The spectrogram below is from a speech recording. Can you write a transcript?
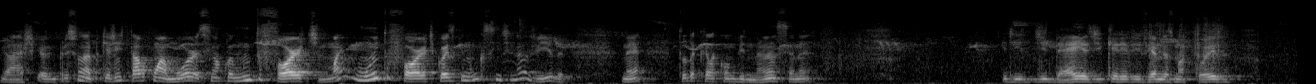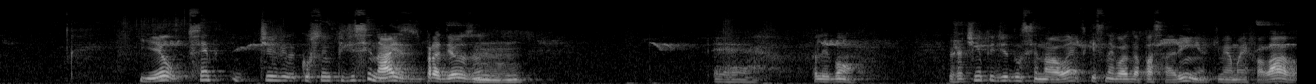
Eu acho que é impressionante, porque a gente estava com amor, assim, uma coisa muito forte, mas muito forte, coisa que nunca senti na vida, né? Toda aquela combinância, né? De, de ideias, de querer viver a mesma coisa. E eu sempre tive costume de pedir sinais para Deus, né? Uhum. É, falei, bom, eu já tinha pedido um sinal antes, que esse negócio da passarinha, que minha mãe falava.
